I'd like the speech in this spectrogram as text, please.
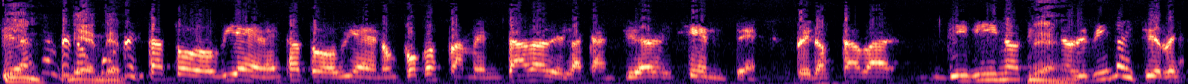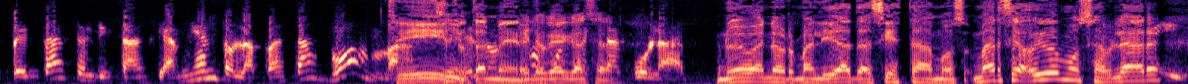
Si Bien, la gente bien, no cumple, bien. está todo bien, está todo bien. Un poco espamentada de la cantidad de gente, pero estaba divino, divino, Bien. divino. Y si respetás el distanciamiento, la pasás bomba. Sí, Es totalmente. Es lo que hay que hacer. Espectacular. Nueva normalidad, así estamos. Marcia, hoy vamos a hablar Sí.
